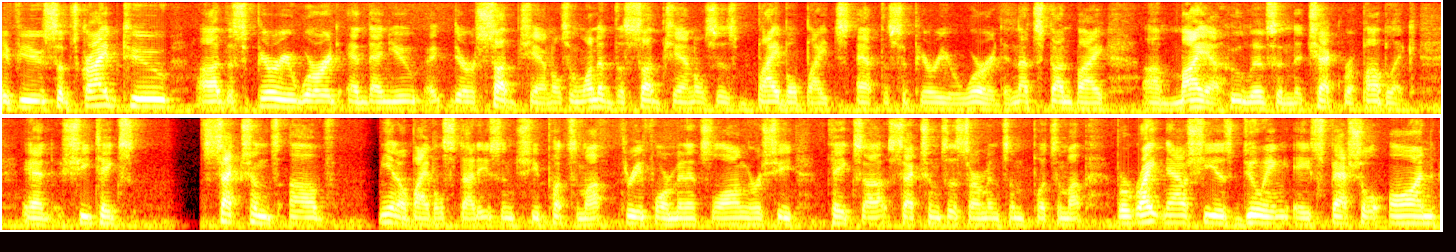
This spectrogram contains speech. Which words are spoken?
if you subscribe to uh, the Superior Word, and then you uh, there are sub channels, and one of the sub channels is Bible Bites at the Superior Word, and that's done by uh, Maya, who lives in the Czech Republic, and she takes sections of you know Bible studies, and she puts them up three four minutes long, or she takes uh, sections of sermons and puts them up. But right now she is doing a special on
